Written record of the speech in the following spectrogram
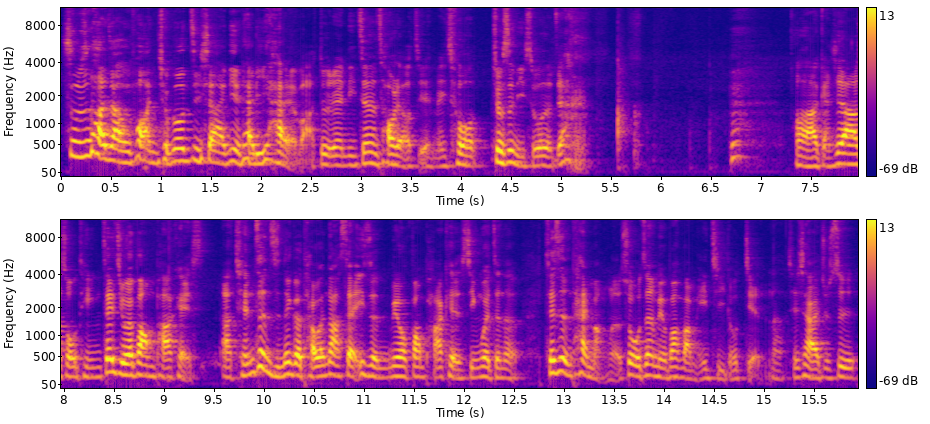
是不是？他讲的话你全部都记下来，你也太厉害了吧？对不对？你真的超了解，没错，就是你说的这样。好啦，感谢大家收听，这集会放 podcast 啊。前阵子那个台湾大赛一直没有放 podcast，是因为真的这阵子太忙了，所以我真的没有办法每一集都剪。那接下来就是。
